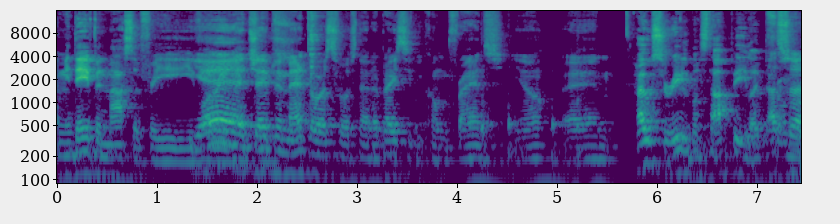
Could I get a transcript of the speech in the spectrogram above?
I mean, they've been massive for you. You've yeah they've been mentors to us now they're basically become friends you know um, How surreal must that be? Like That's from, what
